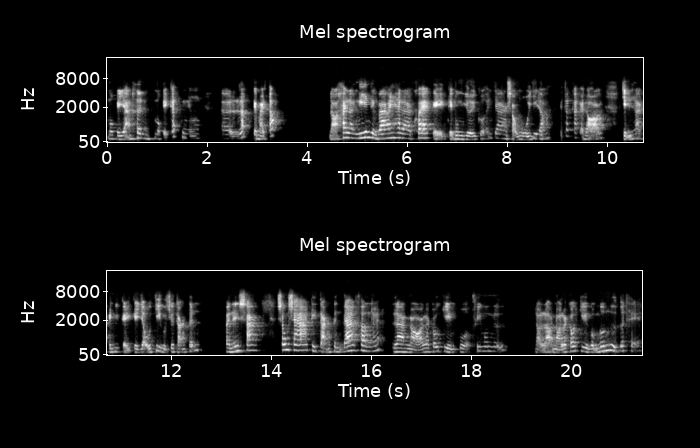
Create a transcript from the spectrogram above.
một cái dáng hình một cái cách uh, lắp cái mái tóc. Đó hay là nghiêng cái vai hay là khoe cái cái bụng dưới của anh chàng sáu mũi gì đó. Tất cả cái đó chính là cái cái cái dấu chỉ của sự tán tính và nên xa sâu xa thì tán tính đa phần á, là nó là câu chuyện của phi ngôn ngữ. Nó là nó là câu chuyện của ngôn ngữ cơ thể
